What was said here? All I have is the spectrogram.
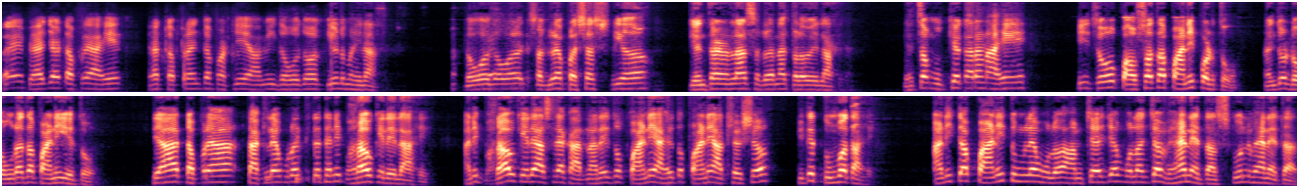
ह्या ज्या टपऱ्या आहेत त्या टपऱ्यांच्या पाठी आम्ही जवळजवळ दीड महिना जवळजवळ सगळ्या प्रशासकीय यंत्रणाला सगळ्यांना कळवेला आहे. याचं मुख्य कारण आहे की जो पावसाचा पाणी पडतो आणि जो डोंगराचा पाणी येतो त्या टपऱ्या टाकल्यामुळे तिथे त्यांनी भराव केलेला आहे. आणि भराव केल्या असल्या कारणाने जो पाणी आहे तो पाणी अक्षरशः तिथे तुंबत आहे. आणि त्या पाणी तुंबल्यामुळं आमच्या ज्या मुलांच्या व्हॅन येतात स्कूल व्हॅन येतात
